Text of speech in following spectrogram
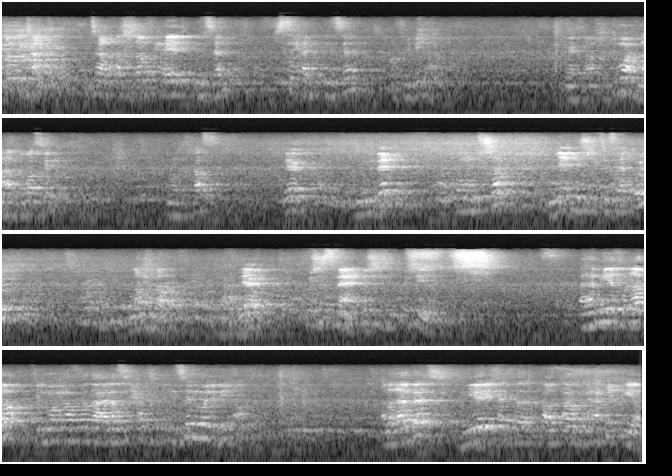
الدور تاع تاع الاشجار في حياة الإنسان في صحة الإنسان وفي البيئه بسيط ملخص. من بعد نكونوا الشر اللي عنده شي تساؤل. مرحبا ياك واش سمعت واش أهمية الغابة في المحافظة على صحة الإنسان والبيئة. الغابات هي رئة الأرض الحقيقية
